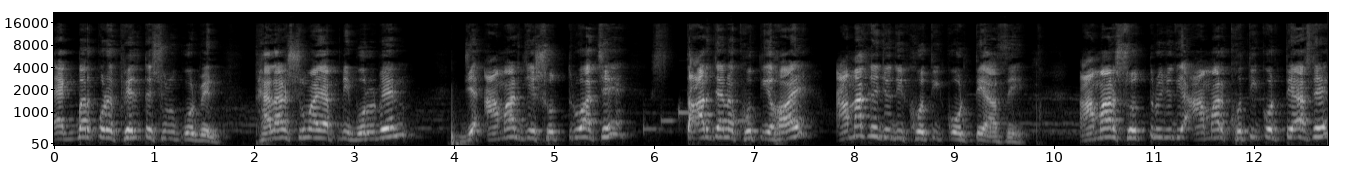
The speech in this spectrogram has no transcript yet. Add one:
একবার করে ফেলতে শুরু করবেন। ফেলার সময় আপনি বলবেন যে, আমার যে শত্রু আছে, তার যেন ক্ষতি হয়, আমাকে যদি ক্ষতি করতে আসে। আমার শত্রু যদি আমার ক্ষতি করতে আসে,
